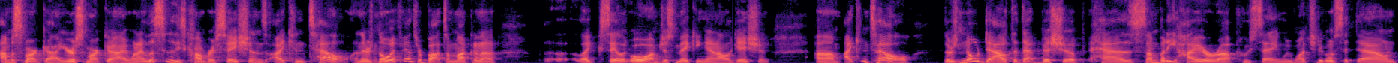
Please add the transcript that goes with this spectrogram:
I'm a smart guy. You're a smart guy. When i listen to these conversations i can tell and there's no ifs ands or buts. I'm not to uh, like say like oh i'm just making an allegation. Um, i can tell. There's no doubt that that bishop has somebody higher up who's saying we want you to go sit down.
